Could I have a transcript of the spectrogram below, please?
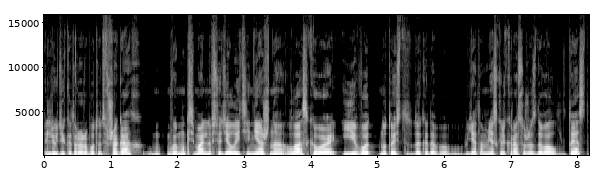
люди, которые работают в шагах, вы максимально все делаете нежно, ласково, и вот, ну, то есть, туда, когда я там несколько раз уже сдавал тест,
